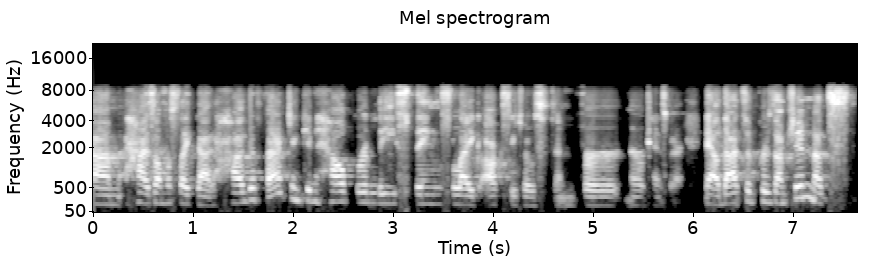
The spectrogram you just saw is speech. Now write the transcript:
um, has almost like that hug effect and can help release things like oxytocin for neurotransmitter. Now that's a presumption. That's,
